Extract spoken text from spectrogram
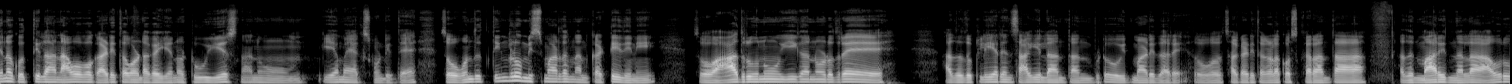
ಏನೋ ಗೊತ್ತಿಲ್ಲ, ನಾವು ಅವಾಗ ಗಾಡಿ ತೊಗೊಂಡಾಗ ಏನೋ ಟೂ ಇಯರ್ಸ್ ನಾನು ಇ ಎಂ ಐ ಹಾಕ್ಸ್ಕೊಂಡಿದ್ದೆ. ಸೊ ಒಂದು ತಿಂಗಳು ಮಿಸ್ ಮಾಡ್ದಂಗೆ ನಾನು ಕಟ್ಟಿದ್ದೀನಿ. ಸೊ ಆದ್ರೂ ಈಗ ನೋಡಿದ್ರೆ ಅದರದ್ದು ಕ್ಲಿಯರೆನ್ಸ್ ಆಗಿಲ್ಲ ಅಂತ ಅಂದ್ಬಿಟ್ಟು ಇದು ಮಾಡಿದ್ದಾರೆ. ಸೊ ಹೊಸ ಗಾಡಿ ತಗೊಳ್ಳೋಕ್ಕೋಸ್ಕರ ಅಂತ ಅದನ್ನು ಮಾರಿದ್ನಲ್ಲ, ಅವರು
